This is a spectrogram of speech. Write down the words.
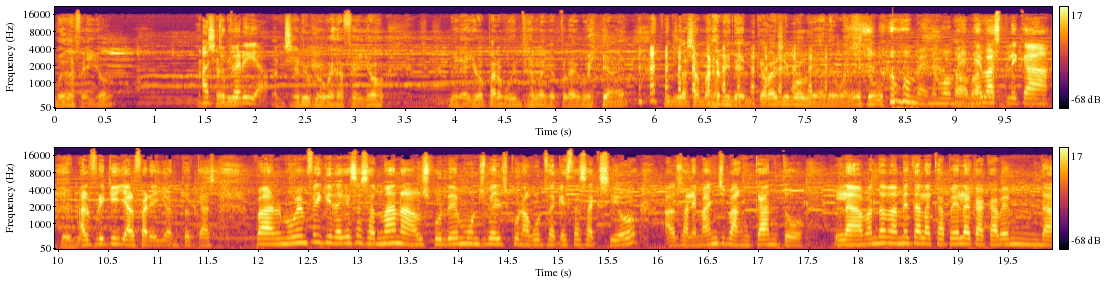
Ho he de fer jo? En Et tocaria. En sèrio que ho he de fer jo? Mira, jo per avui em sembla que plego ja, eh? Fins la setmana vinent. Que vagi molt bé. Adéu, adéu. Un moment, un moment, Ah, vale. anem a explicar Vinga. el friki ja el faré jo en tot cas. Pel moment friki d'aquesta setmana us portem uns vells coneguts d'aquesta secció, els alemanys Bancanto, la banda de metal a capella que acabem de,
